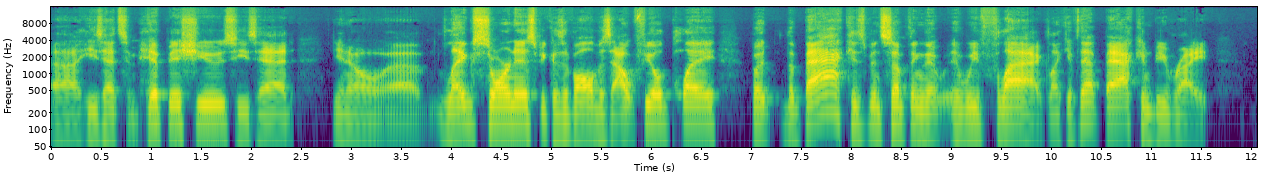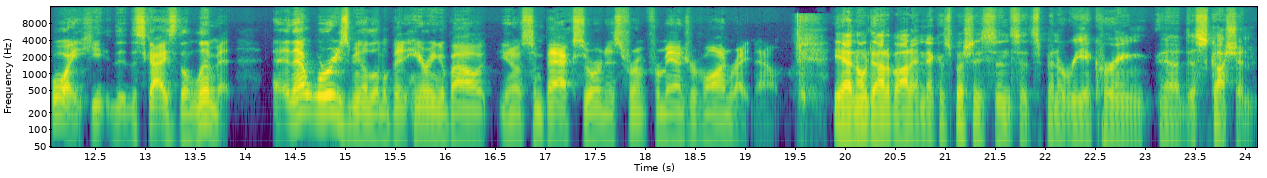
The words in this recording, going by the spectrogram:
Uh, he's had some hip issues. He's had, you know, uh, leg soreness because of all of his outfield play. But the back has been something that we've flagged. Like if that back can be right, boy, he the, the sky's the limit. And that worries me a little bit hearing about, you know, some back soreness from from Andrew Vaughn right now. Yeah, no doubt about it, Nick. Especially since it's been a reoccurring uh, discussion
